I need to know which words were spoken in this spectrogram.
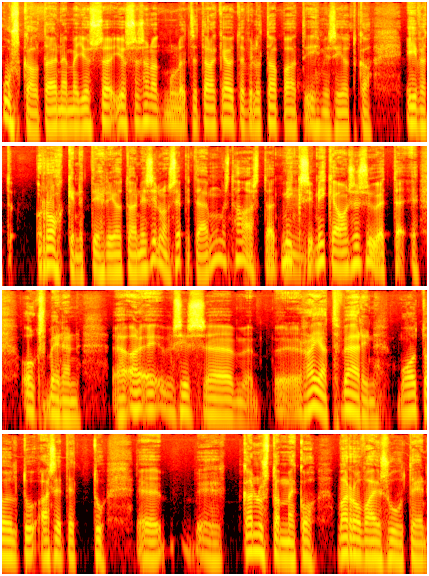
uskaltaa enemmän. Jos sä, jos sä sanot mulle, että sä täällä käytävillä tapaat ihmisiä, jotka eivät rohkenne tehdä jotain, niin silloin se pitää mun mielestä haastaa, että miksi, mm. mikä on se syy, että onko meidän äh, siis äh, rajat väärin muotoiltu, asetettu, äh, kannustammeko varovaisuuteen,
